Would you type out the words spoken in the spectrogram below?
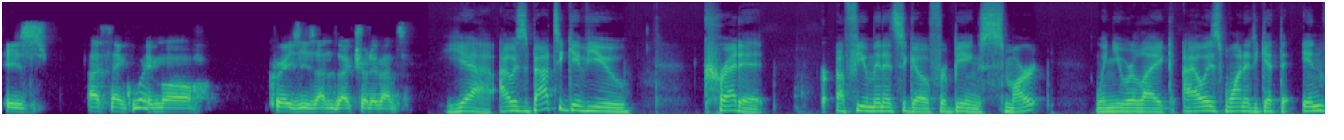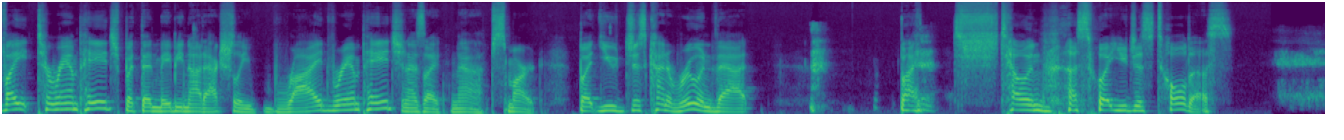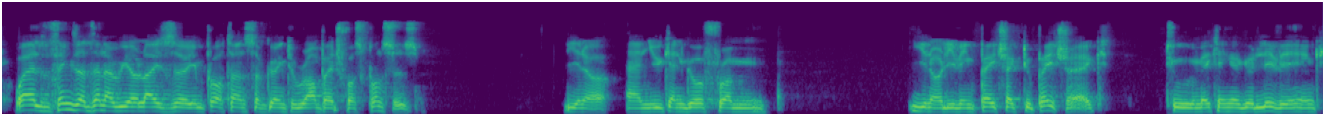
is I think way more crazy than the actual event. Yeah, I was about to give you credit a few minutes ago for being smart when you were like, I always wanted to get the invite to Rampage, but then maybe not actually ride Rampage. And I was like, nah, smart. But you just kind of ruined that by telling us what you just told us. Well, the thing that then I realized the importance of going to Rampage for sponsors. You know, and you can go from, you know, living paycheck to paycheck to making a good living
